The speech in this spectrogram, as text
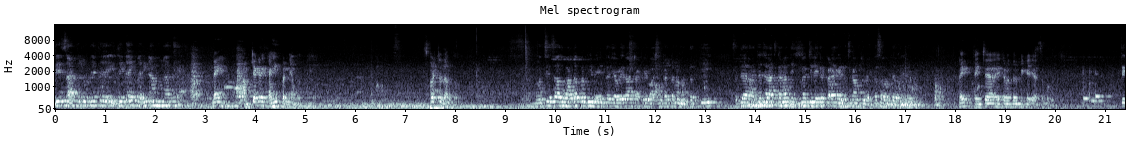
ते साठवलं होते तर इथे काही परिणाम होणार नाही. आमच्याकडे काहीच परिणाम होत नाही. स्पष्ट सांगतो. मनसेचा आज वर्धापन दिन आहे. तर यावेळी राज ठाकरे भाषण करताना म्हणतात की सध्या राज्याच्या राजकारणात एकनाथची लेकर कड्या घेण्याचं काम सुरू आहे. कसं वाटतं नाही त्यांच्या याच्याबद्दल मी काही जास्त बोलू ते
